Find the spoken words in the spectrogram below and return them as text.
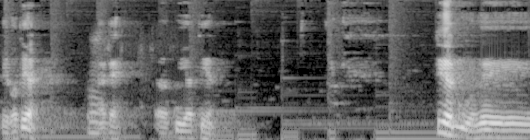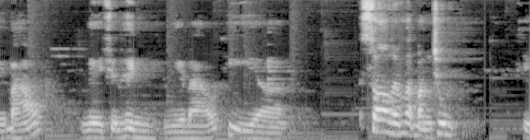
để có tiền ừ. ok ở quy ra tiền tiền của nghề báo nghề truyền hình nghề báo thì uh, so với mặt bằng chung thì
